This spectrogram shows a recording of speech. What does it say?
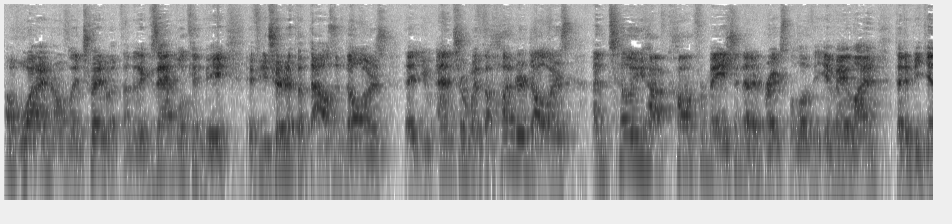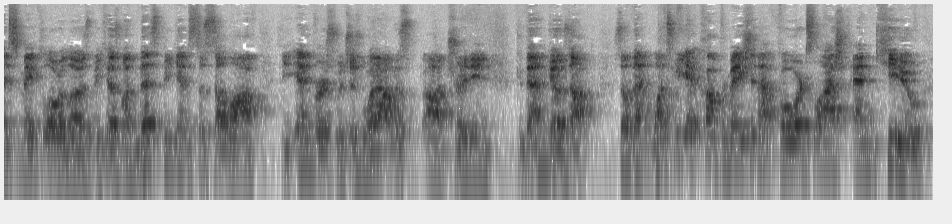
of what I normally trade with. And an example can be if you trade with $1,000 that you enter with $100 until you have confirmation that it breaks below the EMA line, that it begins to make lower lows because when this begins to sell off, the inverse, which is what I was uh, trading, then goes up. So then once we get confirmation that forward slash NQ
